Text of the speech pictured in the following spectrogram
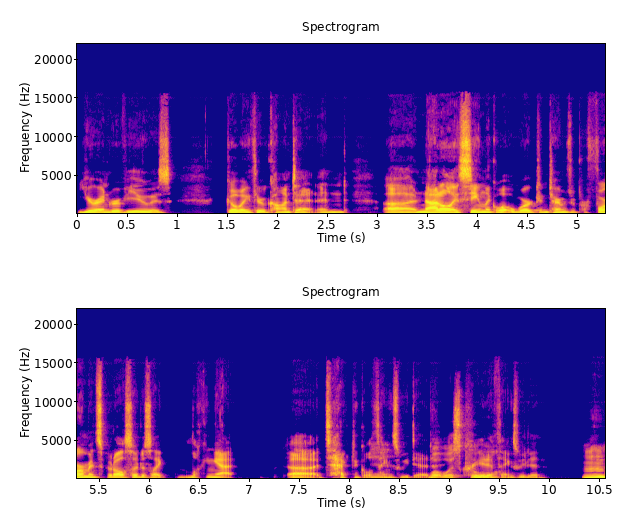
year end review is going through content and uh, not only seeing like what worked in terms of performance, but also just like looking at uh, technical Yeah, things we did, what was creative cool. things we did. Mm-hmm.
